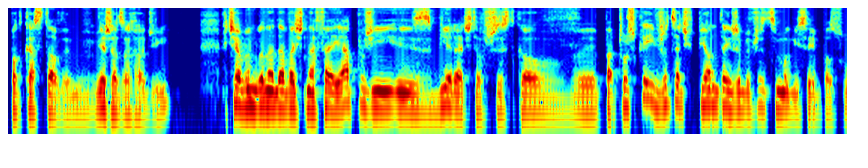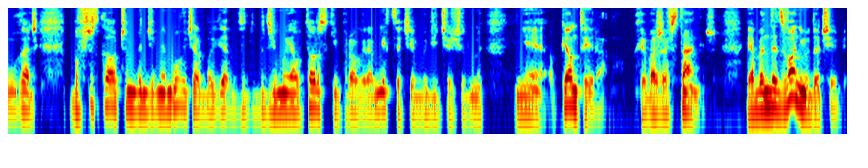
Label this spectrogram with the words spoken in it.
podcastowym. Wiesz o co chodzi? Chciałbym go nadawać na feja, później y, zbierać to wszystko w paczuszkę i wrzucać w piątek, żeby wszyscy mogli sobie posłuchać, bo wszystko o czym będziemy mówić, albo będzie mój autorski program, nie chcę cię budzić o siódmy, nie, o piątej rano. Chyba, że wstaniesz. Ja będę dzwonił do ciebie.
